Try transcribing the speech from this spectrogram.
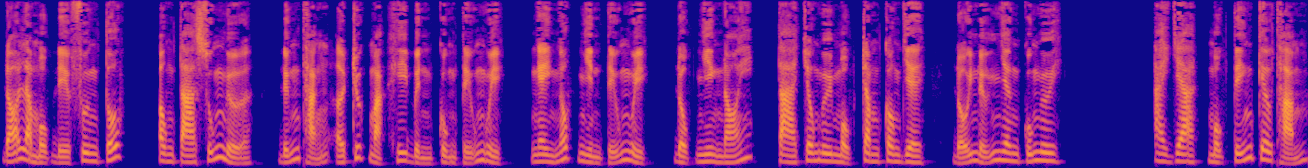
đó là một địa phương tốt. Ông ta xuống ngựa, đứng thẳng ở trước mặt Hi Bình cùng Tiểu Nguyệt, ngây ngốc nhìn Tiểu Nguyệt, đột nhiên nói, ta cho ngươi một trăm con dê, đổi nữ nhân của ngươi. Ai da, một tiếng kêu thảm,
